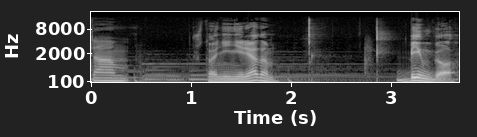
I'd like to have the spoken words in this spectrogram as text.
Там Что они не рядом? Бинго!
